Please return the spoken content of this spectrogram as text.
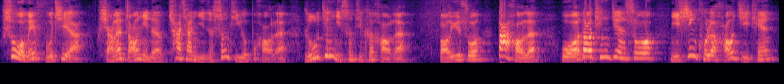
是我没福气啊，想来找你的，恰恰你的身体又不好了。如今你身体可好了？”宝玉说：“大好了，我倒听见说你辛苦了好几天。”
